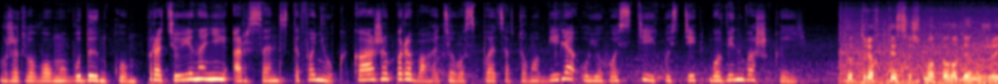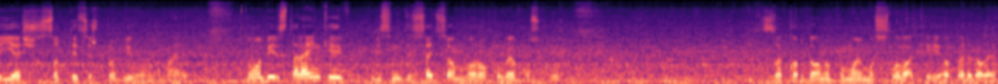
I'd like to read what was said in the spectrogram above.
в житловому будинку. Працює на ній Арсен Стефанюк. каже, перевага цього спецавтомобіля у його стійкості, бо він важкий. До трьох тисяч мотогодин вже є, 600 тисяч пробігу немає. Автомобіль старенький, 87-го року випуску. З-за кордону, по-моєму, з Словакії його передали.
